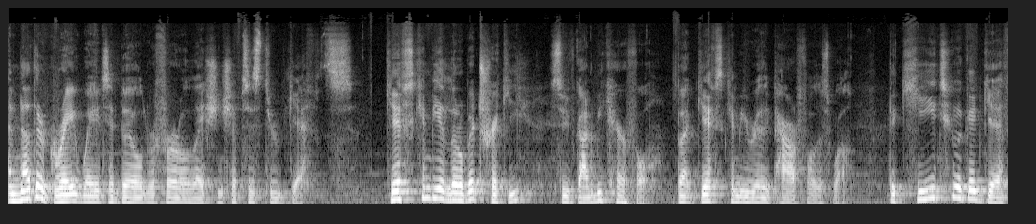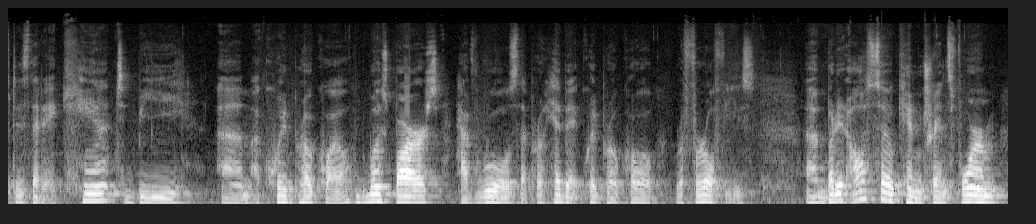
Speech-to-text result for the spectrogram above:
Another great way to build referral relationships is through gifts. Gifts can be a little bit tricky, so you've got to be careful, but gifts can be really powerful as well. The key to a good gift is that it can't be um, a quid pro quo. Most bars have rules that prohibit quid pro quo referral fees, um, but it also can transform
